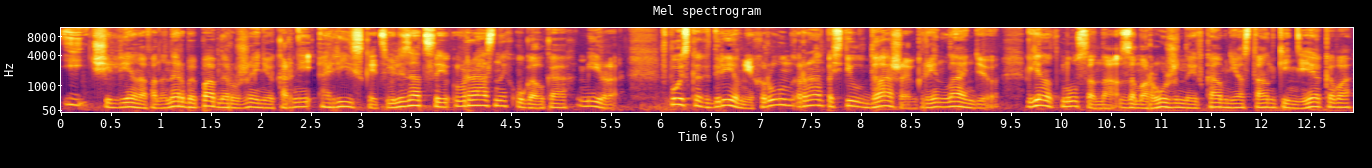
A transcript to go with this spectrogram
и членов АННРБ по обнаружению корней арийской цивилизации в разных уголках мира. В поисках древних рун Ран посетил даже Гренландию, где наткнулся на замороженные в камне останки некого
